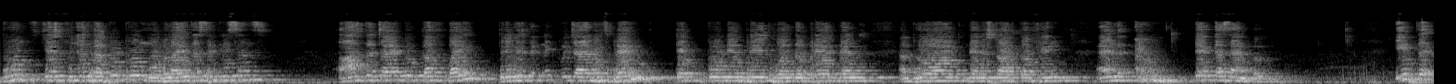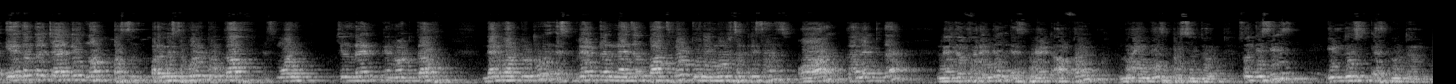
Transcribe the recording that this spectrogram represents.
Do chest physiotherapy to mobilize the secretions. Ask the child to cough by previous technique which I have explained. Take two deep breath, hold the breath, then uh, blow out, then start coughing and take the sample. If the age of the child is not permissible to cough, small children cannot cough, then what to do? Spread the nasal pathway to remove secretions or collect the nasal pharyngeal aspirate after doing this procedure. So this is induced sputum.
